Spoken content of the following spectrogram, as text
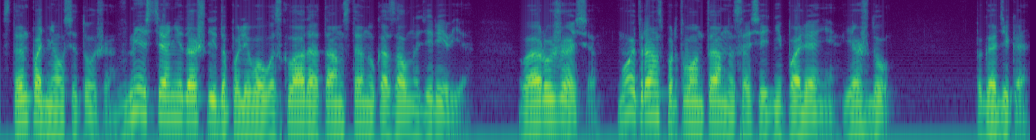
Стэн поднялся тоже. Вместе они дошли до полевого склада, там Стэн указал на деревья. «Вооружайся. Мой транспорт вон там, на соседней поляне. Я жду». «Погоди-ка».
